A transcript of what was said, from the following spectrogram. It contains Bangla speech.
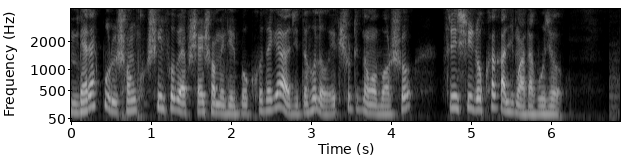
ব্যারাকপুর শঙ্খ শিল্প ব্যবসায়ী সমিতির পক্ষ থেকে আয়োজিত হলো একষট্টিতম বর্ষ শ্রী শ্রী রক্ষা কালী মাতা পুজো।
